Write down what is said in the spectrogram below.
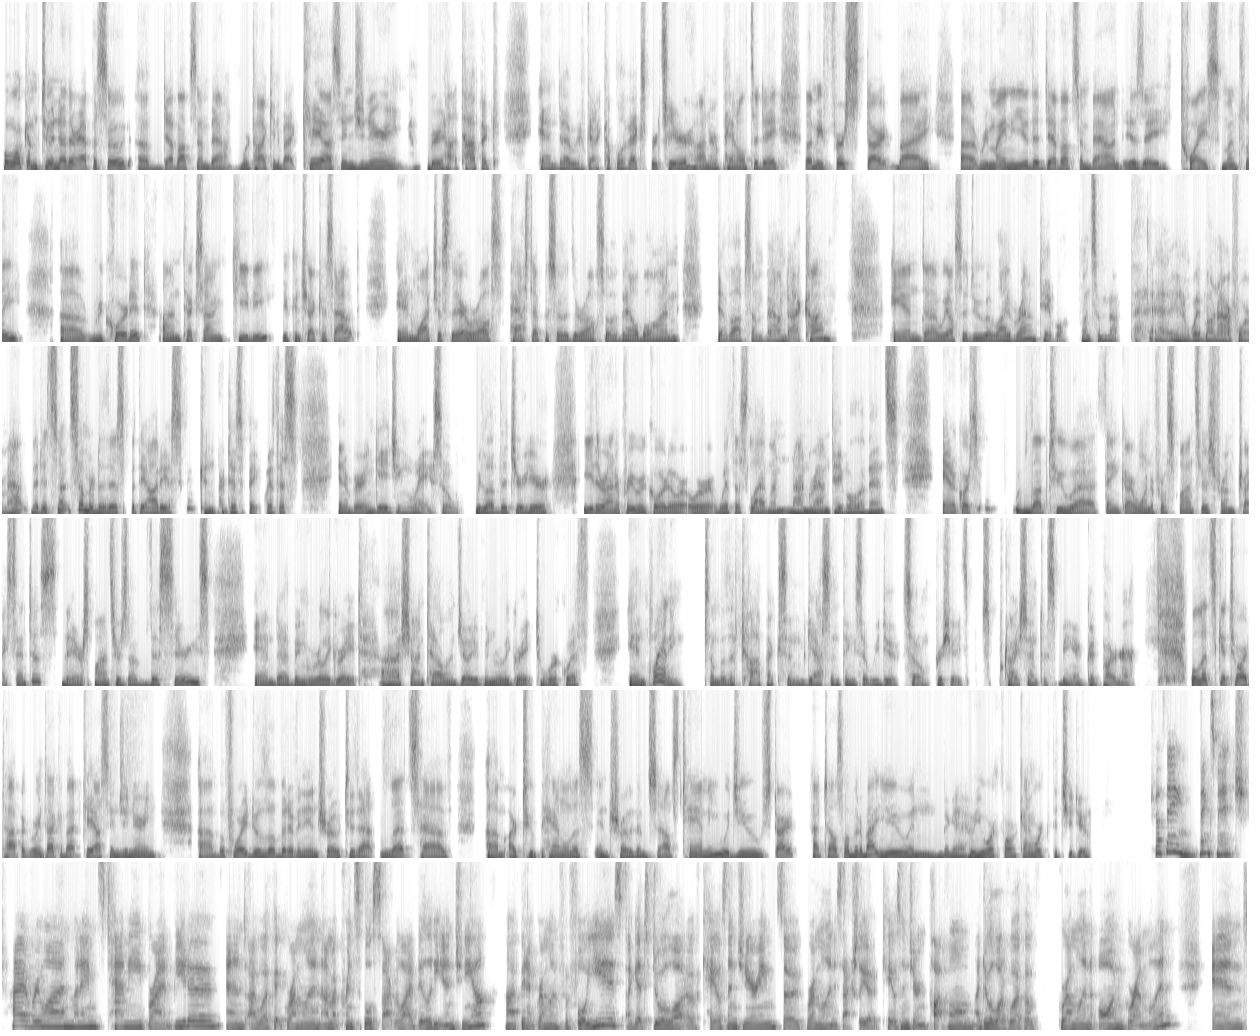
Well, welcome to another episode of DevOps Unbound. We're talking about chaos engineering, very hot topic. And uh, we've got a couple of experts here on our panel today. Let me first start by uh, reminding you that DevOps Unbound is a twice monthly uh, recorded on Techstrong TV. You can check us out and watch us there. We're also past episodes are also available on DevOpsUnbound.com. And uh, we also do a live roundtable once a month uh, in a webinar format. But it's similar to this, but the audience can participate with us in a very engaging way. So we love that you're here, either on a pre-record or or with us live on on roundtable events. And of course, We'd love to uh, thank our wonderful sponsors from Tricentis. They are sponsors of this series and uh, been really great. Uh, Chantel and Jody have been really great to work with in planning some of the topics and guests and things that we do. So appreciate Tricentis being a good partner. Well, let's get to our topic. We're going to talk about chaos engineering. Uh, before I do a little bit of an intro to that, let's have um, our two panelists intro themselves. Tammy, would you start? Uh, tell us a little bit about you and who you work for, kind of work that you do. Sure thing. Thanks, Mitch. Hi, everyone. My name's Tammy Bryant Butow, and I work at Gremlin. I'm a principal site reliability engineer. I've been at Gremlin for four years. I get to do a lot of chaos engineering. So, Gremlin is actually a chaos engineering platform. I do a lot of work of Gremlin on Gremlin. And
